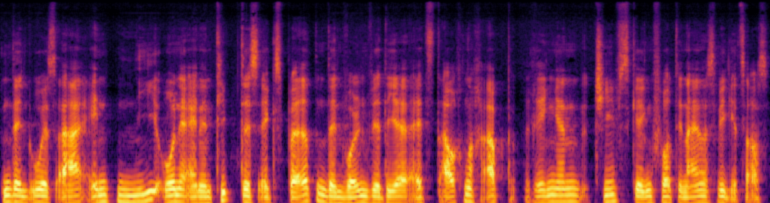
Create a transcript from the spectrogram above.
in, den USA enden nie ohne einen Tipp des Experten. Den wollen wir dir jetzt auch noch abringen. Chiefs gegen 49ers, wie geht's aus?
